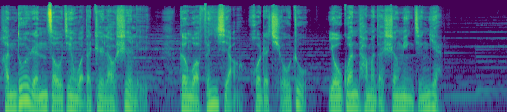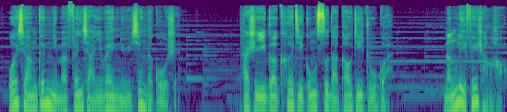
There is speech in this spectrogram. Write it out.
很多人走进我的治疗室里，跟我分享或者求助有关他们的生命经验。我想跟你们分享一位女性的故事，她是一个科技公司的高级主管，能力非常好，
